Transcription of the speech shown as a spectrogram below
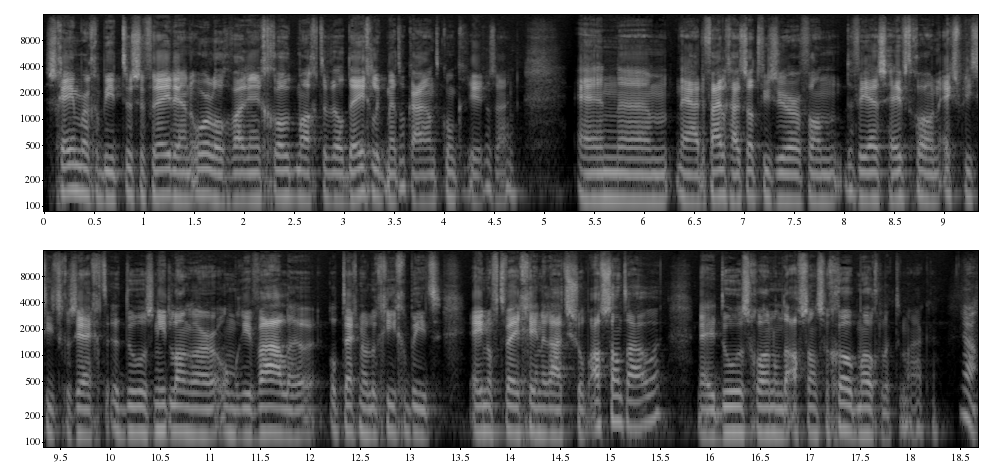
schemergebied tussen vrede en oorlog, waarin grootmachten wel degelijk met elkaar aan het concurreren zijn. En ehm, nou ja, de veiligheidsadviseur van de VS heeft gewoon expliciet gezegd: het doel is niet langer om rivalen op technologiegebied één of twee generaties op afstand te houden. Nee, het doel is gewoon om de afstand zo groot mogelijk te maken. Ja.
